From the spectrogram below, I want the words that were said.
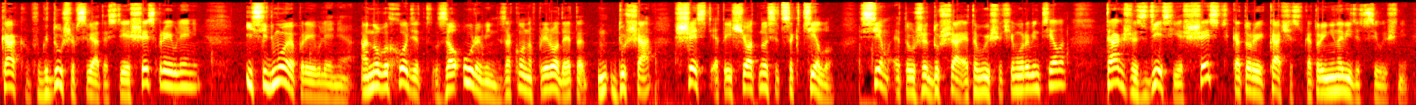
как в душе в святости есть шесть проявлений, и седьмое проявление, оно выходит за уровень законов природы, это душа, шесть – это еще относится к телу, семь – это уже душа, это выше, чем уровень тела. Также здесь есть шесть, которые качеств, которые ненавидят Всевышний –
